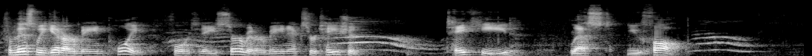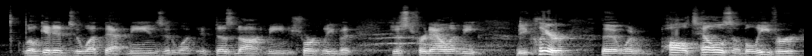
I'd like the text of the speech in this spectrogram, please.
From this, we get our main point for today's sermon, our main exhortation. Take heed lest you fall. We'll get into what that means and what it does not mean shortly, but just for now, let me be clear that when Paul tells a believer,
